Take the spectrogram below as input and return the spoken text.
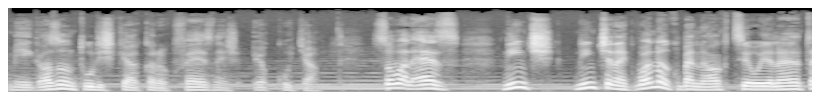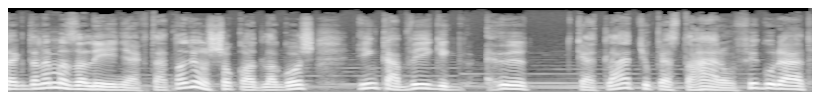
még azon túl is ki akarok fejezni, és jó kutya. Szóval ez, nincs, nincsenek, vannak benne akciójelenetek, de nem az a lényeg. Tehát nagyon sokadlagos, inkább végig őt őket látjuk, ezt a három figurát,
